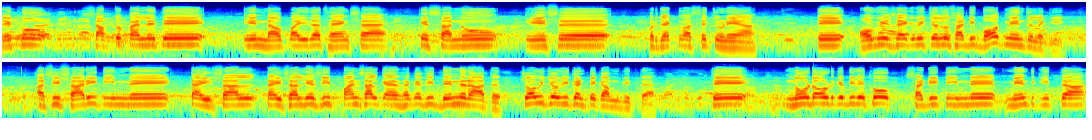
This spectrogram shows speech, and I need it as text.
ਦੇਖੋ ਸਭ ਤੋਂ ਪਹਿਲੇ ਤੇ ਇਹ ਨਵ ਭਾਈ ਦਾ ਥੈਂਕਸ ਹੈ ਕਿ ਸਾਨੂੰ ਇਸ ਪ੍ਰੋਜੈਕਟ ਵਾਸਤੇ ਚੁਣਿਆ। ਤੇ ਓਬਵੀਅਸ ਹੈ ਕਿ ਵੀ ਚਲੋ ਸਾਡੀ ਬਹੁਤ ਮਿਹਨਤ ਲੱਗੀ। ਅਸੀਂ ਸਾਰੀ ਟੀਮ ਨੇ 2.5 ਸਾਲ 2.5 ਸਾਲ ਨਹੀਂ ਅਸੀਂ 5 ਸਾਲ ਕਹਿ ਸਕਦੇ ਸੀ ਦਿਨ ਰਾਤ 24 24 ਘੰਟੇ ਕੰਮ ਕੀਤਾ। ਤੇ ਨੋ ਡਾਊਟ ਕਿ ਵੀ ਦੇਖੋ ਸਾਡੀ ਟੀਮ ਨੇ ਮਿਹਨਤ ਕੀਤਾ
